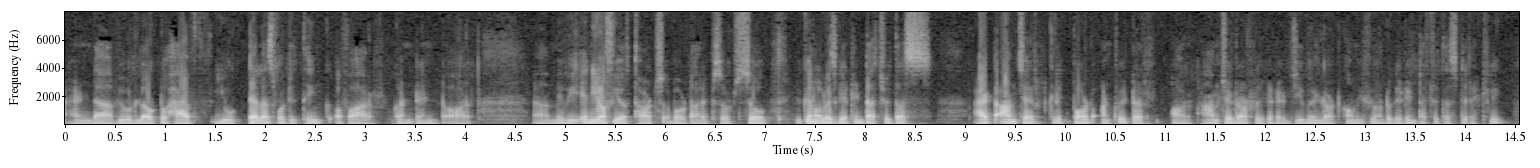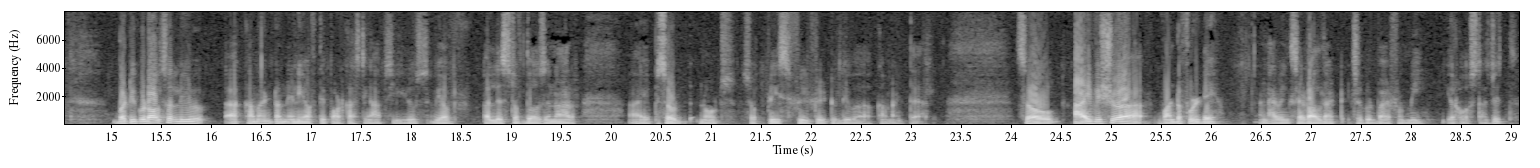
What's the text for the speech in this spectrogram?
and uh, we would love to have you tell us what you think of our content or uh, maybe any of your thoughts about our episodes. So you can always get in touch with us at armchair crickpod on Twitter or armchair.cricket at gmail.com if you want to get in touch with us directly. But you could also leave a comment on any of the podcasting apps you use. We have a list of those in our uh, episode notes. So please feel free to leave a comment there. So I wish you a wonderful day. And having said all that, it's a goodbye from me, your host Ajit.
